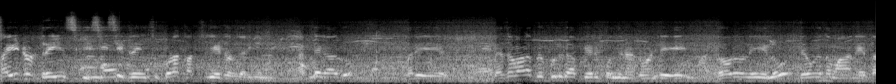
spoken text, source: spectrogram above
సైడ్ డ్రైన్స్కి సీసీ డ్రైన్స్ కూడా ఖర్చు చేయడం జరిగింది అంతేకాదు మరి బెజవాడ బెబ్బులుగా పేరు పొందినటువంటి గౌరవనీయులు దివంగత మహానేత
